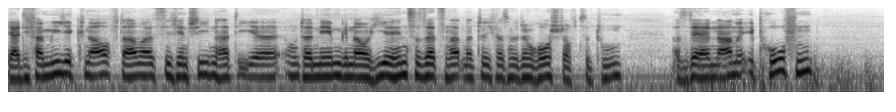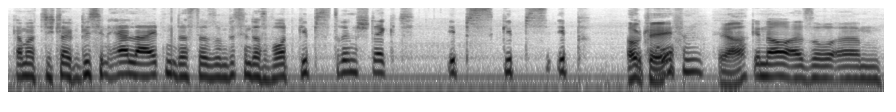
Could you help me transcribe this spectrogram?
ja, die Familie Knauf damals sich entschieden hat, ihr Unternehmen genau hier hinzusetzen, hat natürlich was mit dem Rohstoff zu tun. Also der Name Iphofen kann man sich gleich ein bisschen herleiten, dass da so ein bisschen das Wort Gips drin steckt. Ips, Gips, Ip, Okay. Iphofen. Ja. Genau, also ähm,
